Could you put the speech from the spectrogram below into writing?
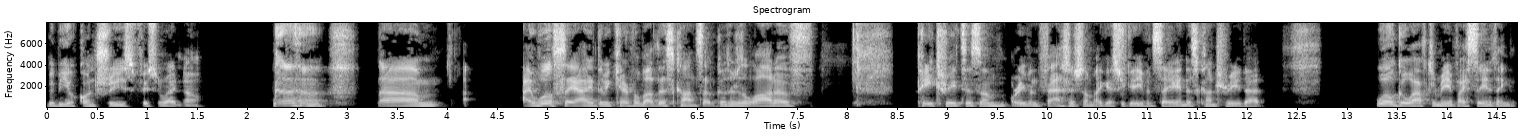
maybe your country is facing right now? um, I will say I have to be careful about this concept because there's a lot of patriotism or even fascism, I guess you could even say, in this country that will go after me if I say anything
